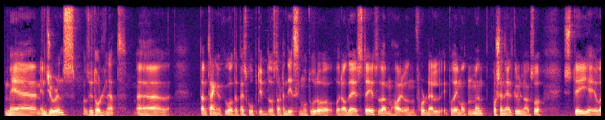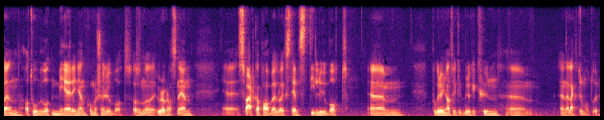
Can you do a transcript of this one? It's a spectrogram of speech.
med endurance, altså utholdenhet. Eh, de trenger jo ikke gå til periskopdybde og starte en dieselmotor og, og radere støy, så de har jo en fordel på den måten. Men på generelt grunnlag så støyer jo en atomubåt mer enn en kommersiell ubåt. Altså Ula-klassen er en svært kapabel og ekstremt stille ubåt. Um, Pga. at vi bruker kun um, en elektromotor.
